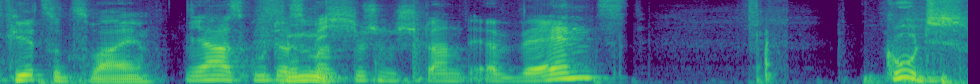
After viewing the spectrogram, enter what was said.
4 zu 2. Ja, ist gut, dass du mal. Zwischenstand erwähnst. Gut.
